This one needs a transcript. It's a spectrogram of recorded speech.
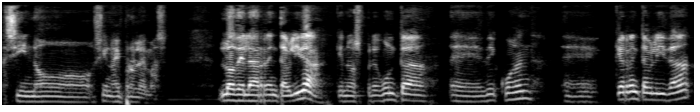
si no, si no hay problemas. Lo de la rentabilidad, que nos pregunta eh, eh, ¿qué rentabilidad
